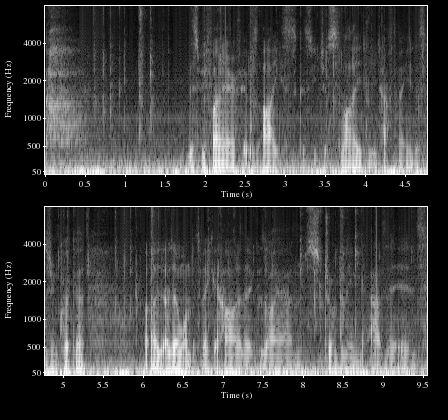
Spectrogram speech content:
this would be funnier if it was ice, because you just slide and you'd have to make your decision quicker. I, I don't want to make it harder though, because I am struggling as it is.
